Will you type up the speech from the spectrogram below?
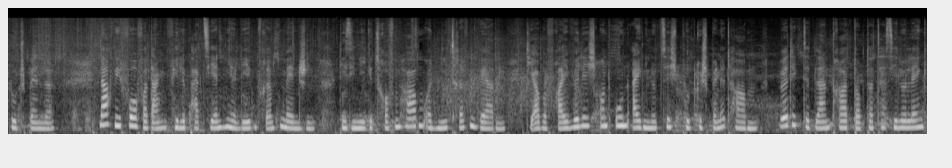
Blutspende. Nach wie vor verdanken viele Patienten ihr Leben fremden Menschen, die sie nie getroffen haben und nie treffen werden, die aber freiwillig und uneigennützig Blut gespendet haben, würdigte Landrat Dr. Tassilo Lenk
